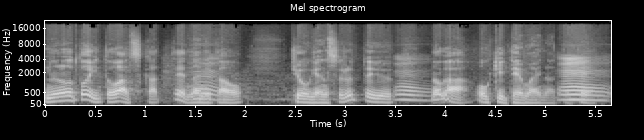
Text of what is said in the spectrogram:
布と糸を扱って何かを、表現するというのが大きいテーマになってて、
